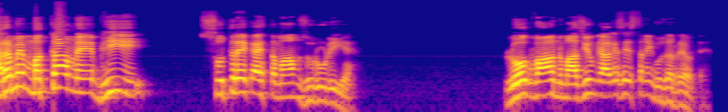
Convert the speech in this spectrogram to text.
حرم مکہ میں بھی سترے کا اہتمام ضروری ہے۔ لوگ وہاں نمازیوں کے آگے سے اس طرح گزر رہے ہوتے ہیں۔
